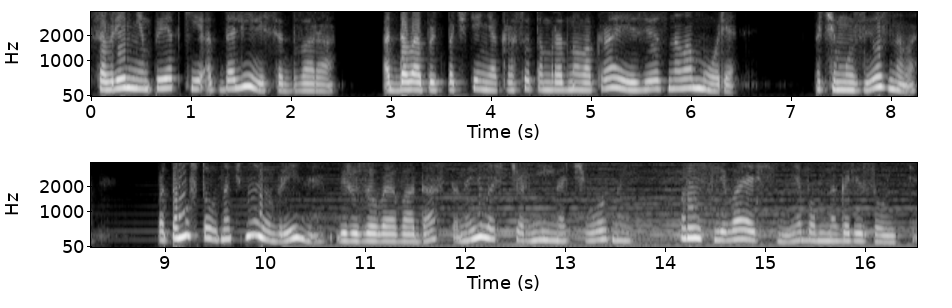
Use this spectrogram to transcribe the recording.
Со временем предки отдалились от двора – отдавая предпочтение красотам родного края и звездного моря. Почему звездного? Потому что в ночное время бирюзовая вода становилась чернильно черной порой сливаясь с небом на горизонте.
